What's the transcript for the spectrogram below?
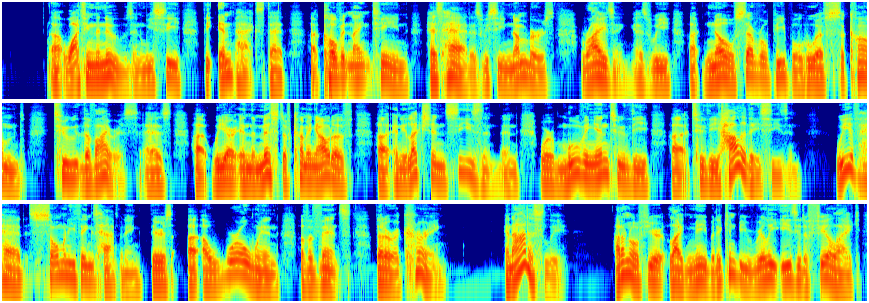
uh, watching the news and we see the impacts that uh, COVID 19 has had as we see numbers rising, as we uh, know several people who have succumbed to the virus, as uh, we are in the midst of coming out of uh, an election season and we're moving into the, uh, to the holiday season. We have had so many things happening. There's a, a whirlwind of events that are occurring. And honestly, I don't know if you're like me, but it can be really easy to feel like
